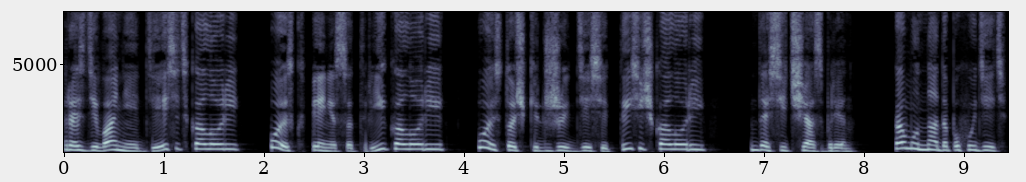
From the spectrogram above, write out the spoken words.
Раздевание 10 калорий, поиск пениса 3 калории, поиск точки G 10 тысяч калорий. Да сейчас, блин. Кому надо похудеть?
